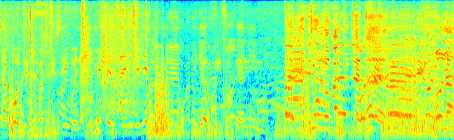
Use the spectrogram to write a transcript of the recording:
Sapoti zifatiliziwe na commission aingilie kuja kutokea nini? Tumo katutetee. Mbona?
